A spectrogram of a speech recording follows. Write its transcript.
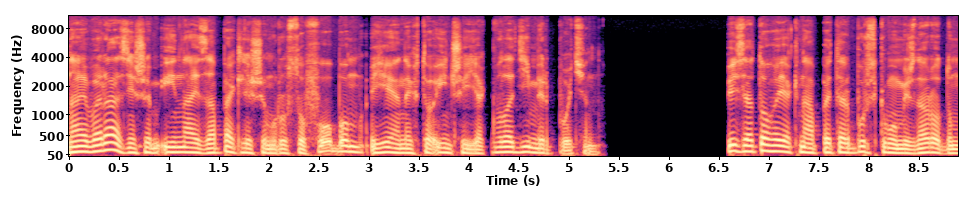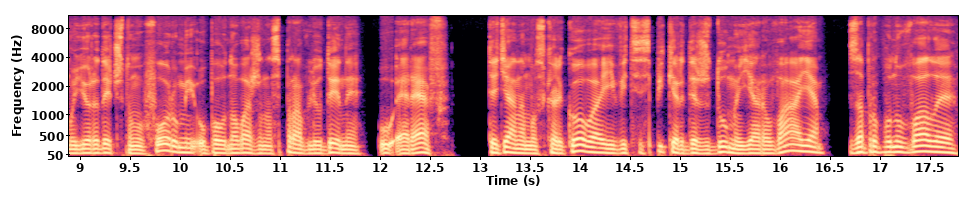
Найвиразнішим і найзапеклішим русофобом є не хто інший, як Владімір Путін. Після того, як на Петербурзькому міжнародному юридичному форумі уповноважена з прав людини УРФ Тетяна Москалькова і віцеспікер Держдуми Яровая запропонували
